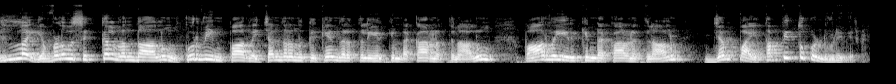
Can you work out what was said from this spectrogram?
எல்லாம் எவ்வளவு சிக்கல் வந்தாலும் குருவின் பார்வை சந்திரனுக்கு கேந்திரத்தில் இருக்கின்ற காரணத்தினாலும் பார்வை இருக்கின்ற காரணத்தினாலும் ஜம்பாய் தப்பித்துக் கொண்டு விடுவீர்கள்.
